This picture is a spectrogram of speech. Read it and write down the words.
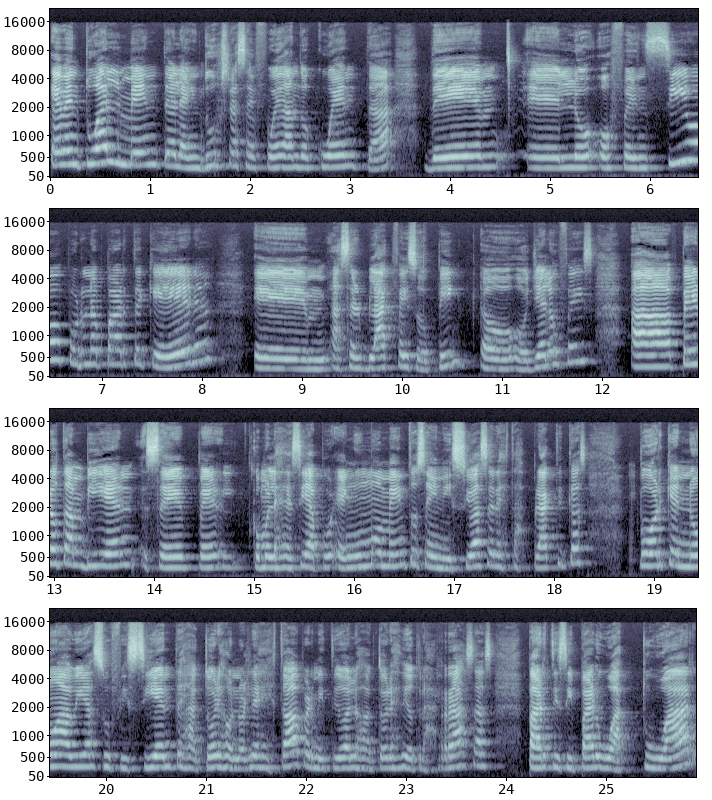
eventualmente la industria se fue dando cuenta de eh, lo ofensivo por una parte que era em, hacer blackface o pink o, yellowface, ah, pero también se, como les decía, en un momento se inició a hacer estas prácticas porque no había suficientes actores o no les estaba permitido a los actores de otras razas participar o actuar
